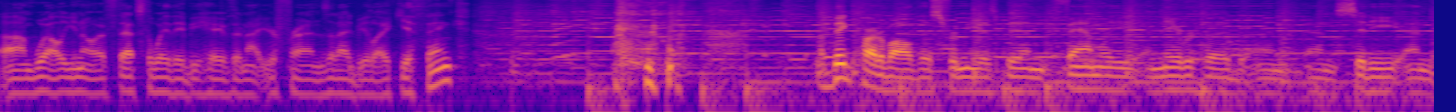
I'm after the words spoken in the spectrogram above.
um, well, you know, if that's the way they behave, they're not your friends. And I'd be like, you think? a big part of all this for me has been family and neighborhood and, and city and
